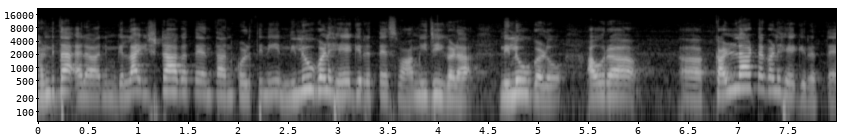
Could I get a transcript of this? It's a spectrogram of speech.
ಖಂಡಿತ ಎಲ್ಲ ನಿಮಗೆಲ್ಲ ಇಷ್ಟ ಆಗುತ್ತೆ ಅಂತ ಅಂದ್ಕೊಳ್ತೀನಿ ನಿಲುವುಗಳು ಹೇಗಿರುತ್ತೆ ಸ್ವಾಮೀಜಿಗಳ ನಿಲುವುಗಳು, ಅವರ ಕಳ್ಳಾಟಗಳು ಹೇಗಿರುತ್ತೆ?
